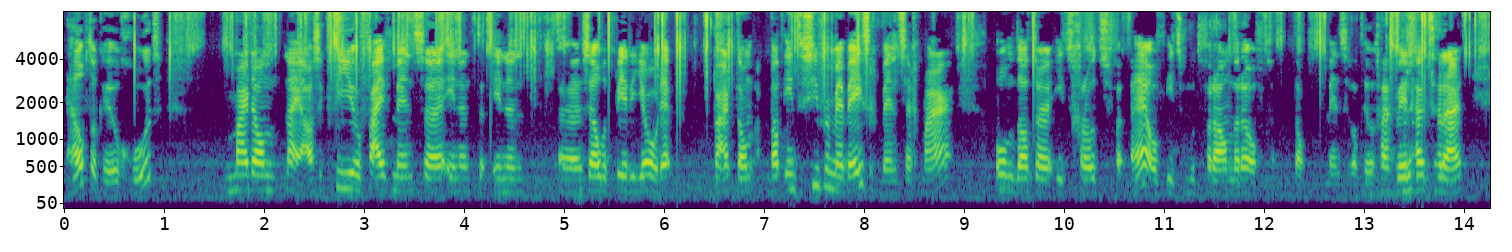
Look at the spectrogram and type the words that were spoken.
helpt ook heel goed. Maar dan, nou ja, als ik vier of vijf mensen in een, in eenzelfde uh periode waar ik dan wat intensiever mee bezig ben, zeg maar. Omdat er iets groots hè, of iets moet veranderen. Of dat mensen dat heel graag willen, uiteraard.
